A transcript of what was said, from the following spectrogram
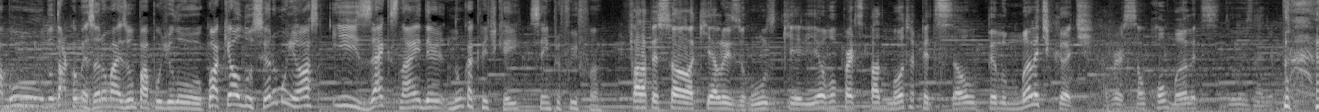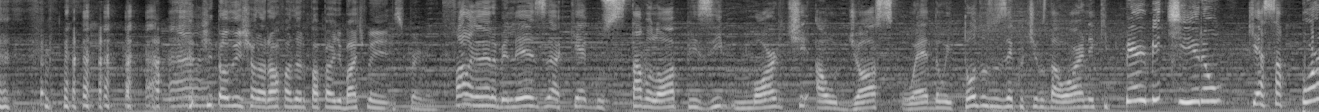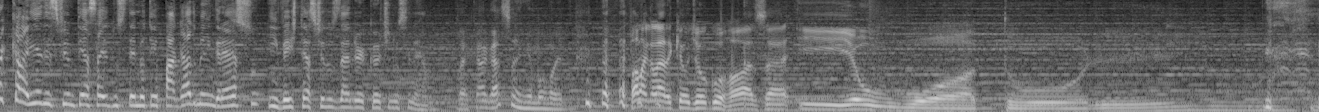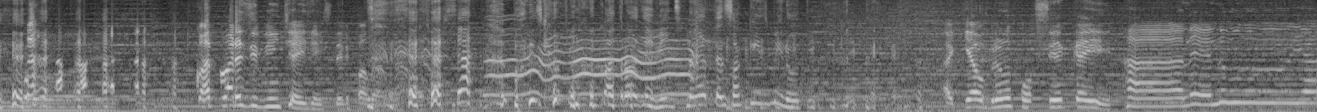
vagabundo, tá começando mais um Papo de Louco. Aqui é o Luciano Munhoz e Zack Snyder nunca critiquei, sempre fui fã. Fala pessoal, aqui é Luiz Runzo, e eu vou participar de uma outra petição pelo Mullet Cut, a versão com mullets do Snyder. Chitãozinho Chororó fazendo papel de Batman e Superman. Fala galera, beleza? Aqui é Gustavo Lopes e morte ao Joss Whedon e todos os executivos da Warner que permitiram que essa porcaria desse filme tenha saído do cinema. Eu tenho pagado meu ingresso em vez de ter assistido o Snyder Cut no cinema. Vai cagar sangue, hemorroida. Fala galera, aqui é o Diogo Rosa e eu adorei. 4 horas e 20 aí, gente, dele falando. Por isso que eu filme 4 horas e 20, senão ia ter só 15 minutos. Aqui é o Bruno Fonseca e. Aleluia!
